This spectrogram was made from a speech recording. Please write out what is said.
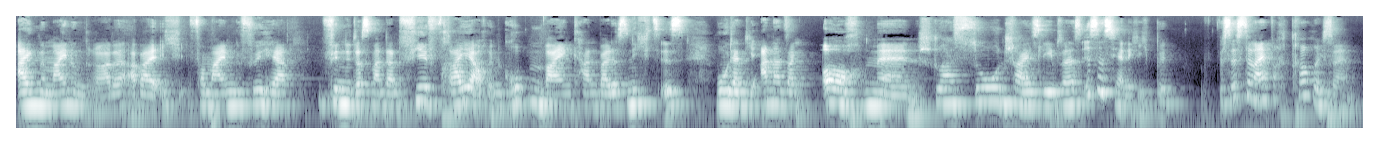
eigene Meinung gerade, aber ich von meinem Gefühl her finde, dass man dann viel freier auch in Gruppen weinen kann, weil das nichts ist, wo dann die anderen sagen, oh Mensch, du hast so ein scheiß Leben, sondern das ist es ja nicht. Ich bin, es ist dann einfach traurig sein.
